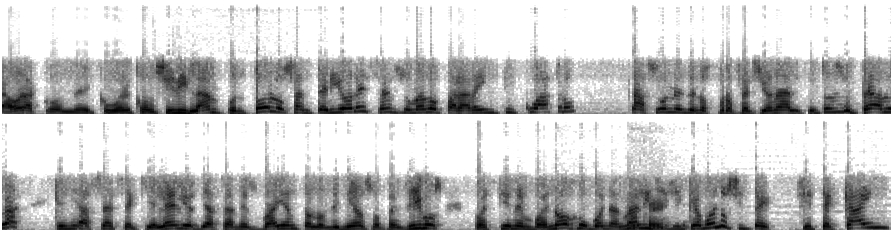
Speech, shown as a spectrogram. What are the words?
ahora con, con, con CD Lamb, pues todos los anteriores se han sumado para 24 tazones de los profesionales. Entonces usted habla que ya sea Ezequiel Elliott, ya sea Des Bryant, todos los lineos ofensivos, pues tienen buen ojo, buen análisis y qué bueno si te, si te caen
